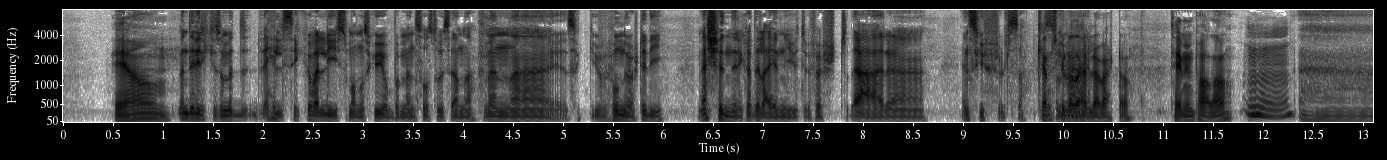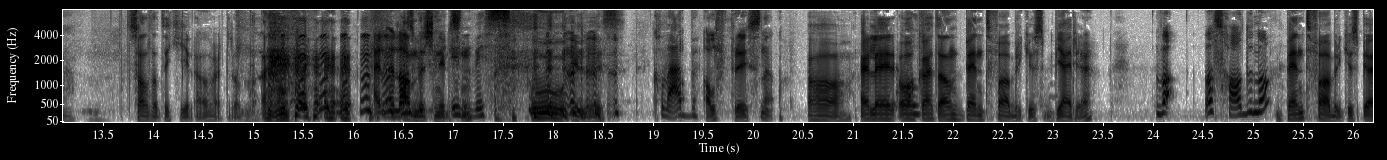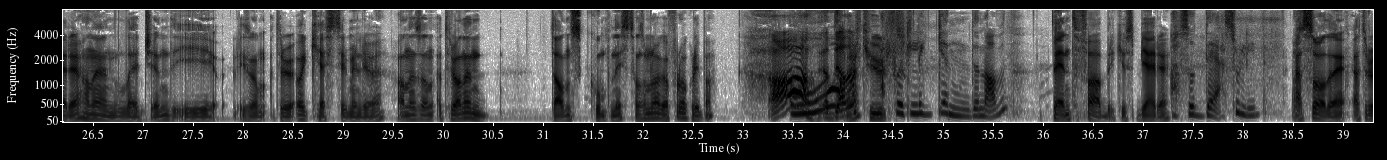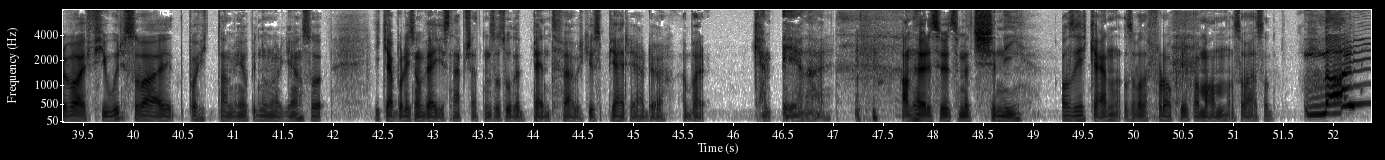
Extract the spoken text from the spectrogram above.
Ja, Men det virker som et helsike å være lysmann og skulle jobbe med en så stor scene. Men eh, så honnør til de. Men jeg skjønner ikke at de leier en YouTube først. Det er uh, en skuffelse. Hvem skulle det heller vært da? Tame Impala? Mm. Uh, Salta Tequila hadde vært rått. Anders Nilsen. Ylvis. Oh, Ylvis. Collab. Alf Prøysen, ja. Oh, eller og hva heter han? Bent Fabricus Bjerre. Hva, sa du nå? Bent Fabricus Bjerre han er en legend i liksom, jeg tror, orkestermiljøet. Han er sånn, jeg tror han er en dansk komponist, han som laga Flåklypa. Ah, ja, det hadde vært kult. For et legendenavn. Bent Fabricus Bjerre. Altså, det er solid. Jeg så det, jeg tror det var i fjor, så var jeg på hytta mi oppe i Nord-Norge. Så gikk jeg på liksom VG Snapchatten, så sto det 'Bent Fabricus Bjerre er død'. Jeg bare Hvem er det her? Han høres ut som et geni. Og så gikk jeg inn, og så var det Flåklypa-mannen, og så var jeg sånn Nei!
